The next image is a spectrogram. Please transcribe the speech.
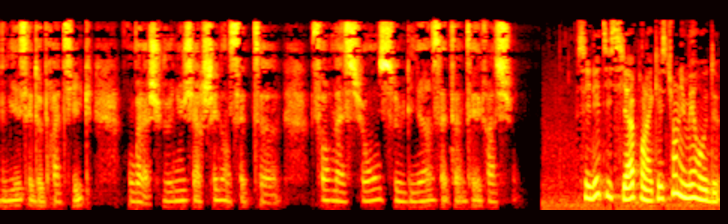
lier ces deux pratiques voilà, je suis venue chercher dans cette euh, formation ce lien, cette intégration. C'est Laetitia pour la question numéro 2.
